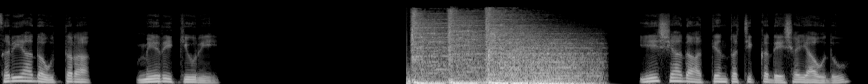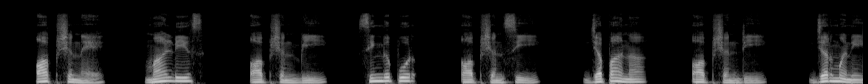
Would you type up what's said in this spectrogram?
ಸರಿಯಾದ ಉತ್ತರ, ಮೇರಿ ಕ್ಯೂರಿ. ಏಷ್ಯಾದ ಅತ್ಯಂತ ಚಿಕ್ಕ ದೇಶ ಯಾವುದು? Option A, Maldives. Option B, Singapore. Option C, Japan. Option D, Germany.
